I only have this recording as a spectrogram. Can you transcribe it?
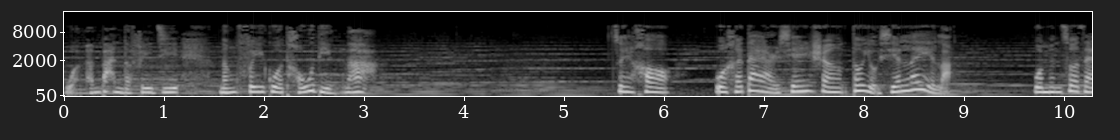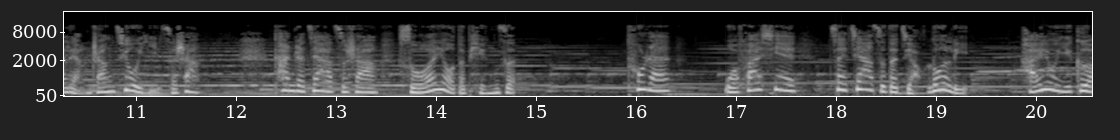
我们扮的飞机能飞过头顶呢。最后，我和戴尔先生都有些累了，我们坐在两张旧椅子上，看着架子上所有的瓶子。突然，我发现，在架子的角落里。还有一个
